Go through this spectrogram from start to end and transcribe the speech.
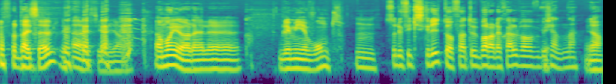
for deg selv? Jeg sier ja. Jeg må gjøre det, eller det blir mye vondt. mm. Så du fick skryt då för att du deg själv av betjänterna? Ja.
